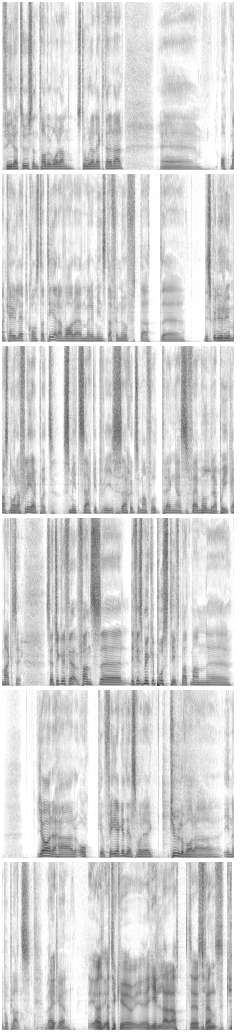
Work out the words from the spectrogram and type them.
4000 tar väl våran stora läktare där. Eh, och man kan ju lätt konstatera, var och en med det minsta förnuft, att eh, det skulle ju rymmas några fler på ett smittsäkert vis, särskilt som man får trängas 500 på ICA Maxi. Så jag tycker det, fanns, eh, det finns mycket positivt med att man eh, gör det här, och för egen del så var det kul att vara inne på plats. Verkligen. Jag, jag tycker, jag gillar att eh, svensk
